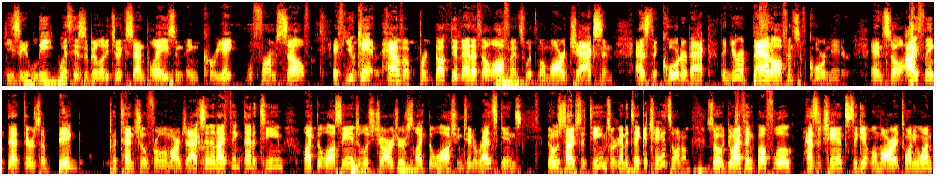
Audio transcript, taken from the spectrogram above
He's elite with his ability to extend plays and, and create for himself. If you can't have a productive NFL offense with Lamar Jackson as the quarterback, then you're a bad offensive coordinator. And so I think that there's a big potential for Lamar Jackson. And I think that a team like the Los Angeles Chargers, like the Washington Redskins, those types of teams are going to take a chance on him. So do I think Buffalo has a chance to get Lamar at 21?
